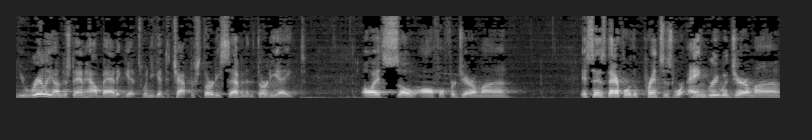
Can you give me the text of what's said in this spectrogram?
you really understand how bad it gets when you get to chapters 37 and 38. Oh, it's so awful for Jeremiah. It says, Therefore the princes were angry with Jeremiah.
